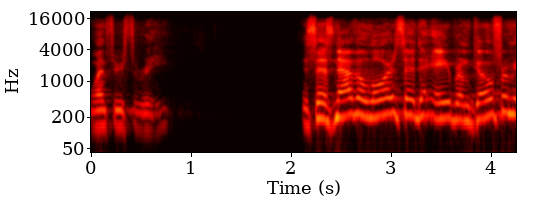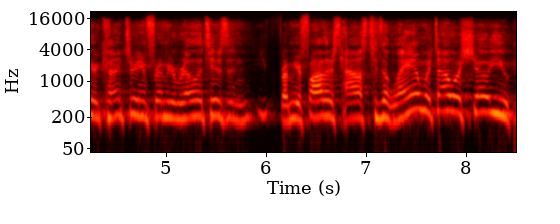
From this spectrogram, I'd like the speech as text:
1 through 3. It says, Now the Lord said to Abram, Go from your country and from your relatives and from your father's house to the land which I will show you,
